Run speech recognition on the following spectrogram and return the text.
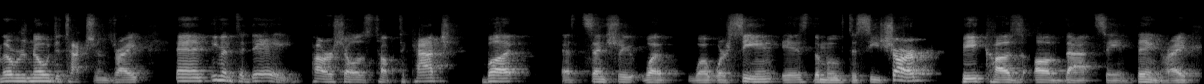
there was no detections, right? And even today, PowerShell is tough to catch, but essentially what, what we're seeing is the move to C sharp because of that same thing, right?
